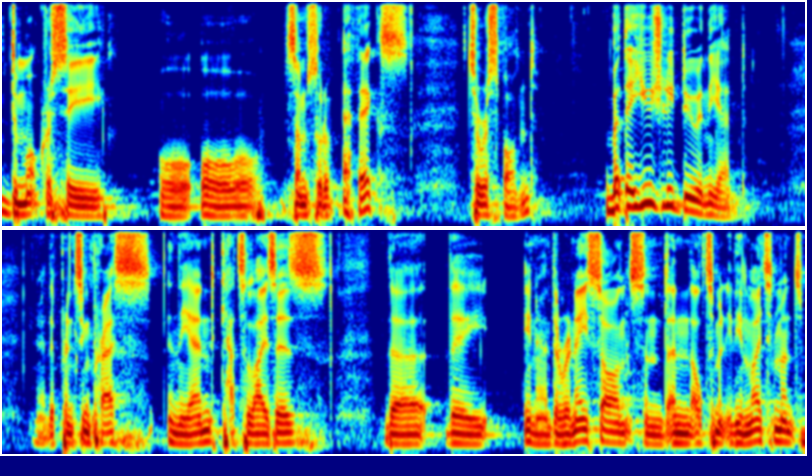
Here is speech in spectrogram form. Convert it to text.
democracy or, or some sort of ethics to respond, but they usually do in the end. You know, the printing press, in the end, catalyzes the, the, you know, the Renaissance and, and ultimately the Enlightenment.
